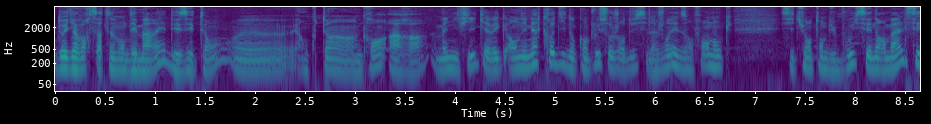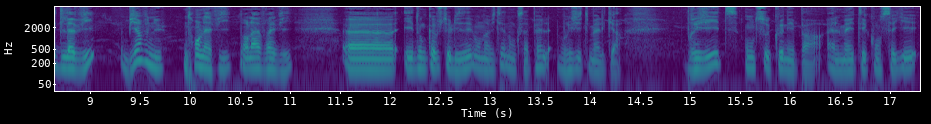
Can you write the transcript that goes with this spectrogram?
doit y avoir certainement des marais, des étangs, en un grand haras magnifique. On est mercredi, donc en plus aujourd'hui c'est la journée des enfants, donc si tu entends du bruit, c'est normal, c'est de la vie. Bienvenue dans la vie, dans la vraie vie. Et donc, comme je te le disais, mon invité s'appelle Brigitte Melka. Brigitte, on ne se connaît pas. Elle m'a été conseillée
